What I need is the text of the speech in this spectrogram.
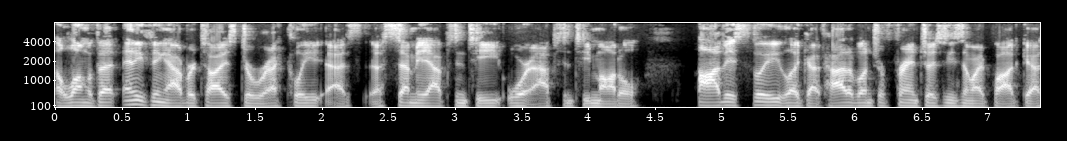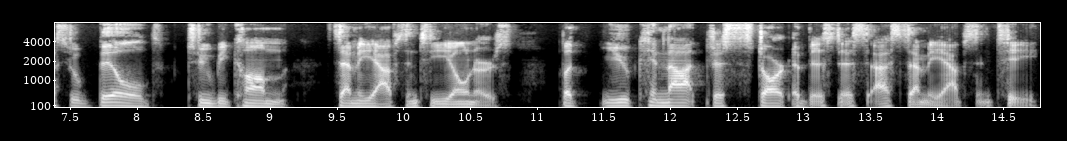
Along with that, anything advertised directly as a semi-absentee or absentee model. Obviously, like I've had a bunch of franchisees in my podcast who build to become semi-absentee owners, but you cannot just start a business as semi-absentee.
